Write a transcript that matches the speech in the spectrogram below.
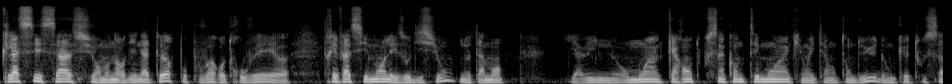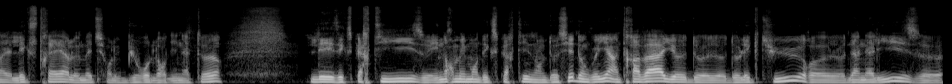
classer ça sur mon ordinateur pour pouvoir retrouver euh, très facilement les auditions, notamment il y a eu au moins 40 ou 50 témoins qui ont été entendus, donc euh, tout ça, l'extraire, le mettre sur le bureau de l'ordinateur les expertises, énormément d'expertise dans le dossier. Donc, vous voyez, un travail de, de lecture, euh, d'analyse, euh,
